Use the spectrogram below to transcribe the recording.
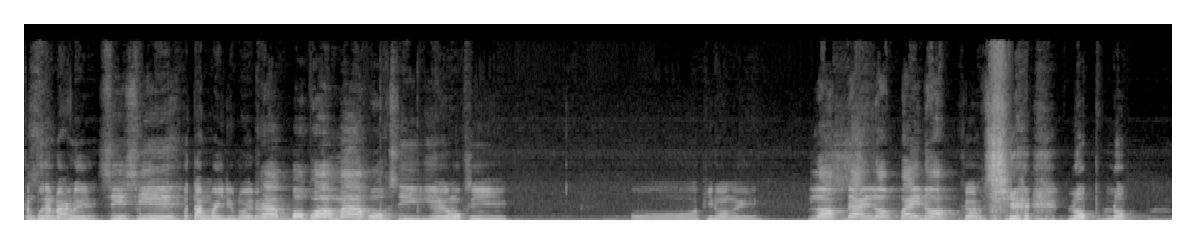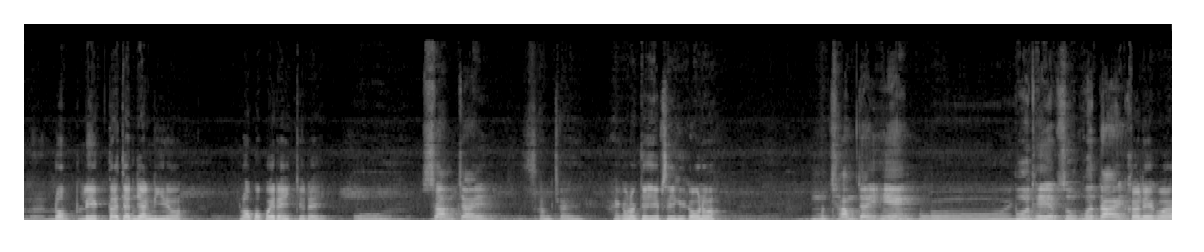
ทั้งบนทั้งหลังเลยซีซีมาตั้งไว้เรียบร้อยแล้วครับบ่พ่อมาหกสี่อีเอกอหกสี่อีกโอ้ยพี่น้องเอ้ยล็อกได้ล็อกไปเนาะ ครับเสียลบลบลบเหล็กตาจันอย่างนี้เนาะ ลบออกไปได้จะได้โอ้ยช้ำใจสามใจให้กำลังใจเอฟซีคือเขาเนาะ มันช้ำใจแห้ง โอ้ยปูเทพสมควรตาย เขาเรียกว่า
